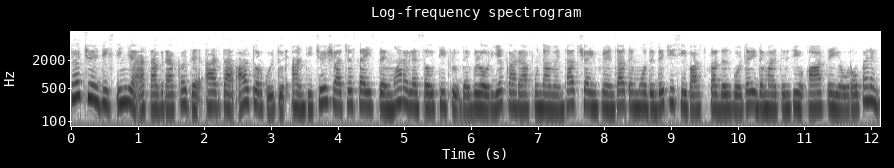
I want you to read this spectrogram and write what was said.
Ceea ce distinge arta greacă de arta altor culturi antice și acesta este marele său titlu de glorie care a fundamentat și a influențat în mod decisiv asupra dezvoltării de mai târziu a artei europene,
